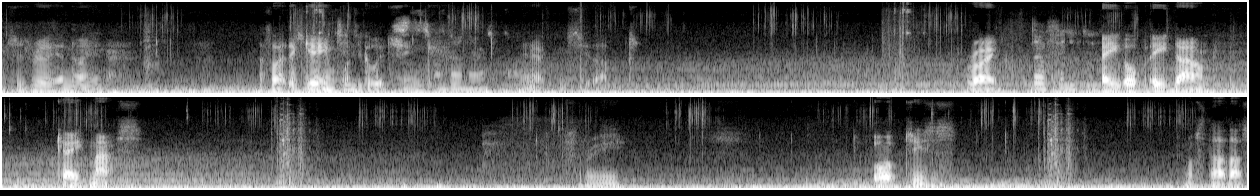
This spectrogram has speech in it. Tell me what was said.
Which is really annoying. That's like the There's game was glitching. Down there. Yeah, I can see that. Right. So. Eight up, eight down. Okay, maths. Three. Oh, Jesus. What's that? That's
